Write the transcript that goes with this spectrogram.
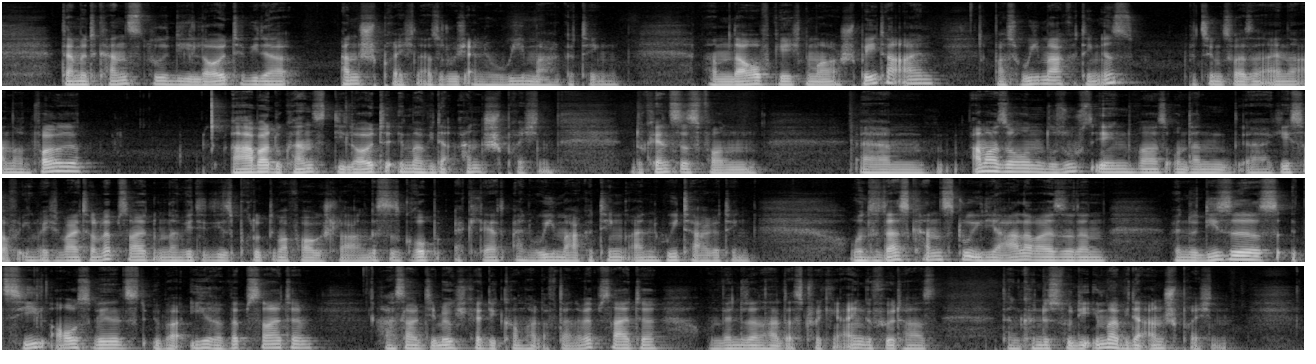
damit kannst du die Leute wieder ansprechen, also durch ein Remarketing. Ähm, darauf gehe ich nochmal später ein, was Remarketing ist, beziehungsweise in einer anderen Folge. Aber du kannst die Leute immer wieder ansprechen. Du kennst es von ähm, Amazon, du suchst irgendwas und dann äh, gehst du auf irgendwelche weiteren Webseiten und dann wird dir dieses Produkt immer vorgeschlagen. Das ist grob erklärt ein Remarketing, ein Retargeting. Und das kannst du idealerweise dann, wenn du dieses Ziel auswählst über ihre Webseite, hast halt die Möglichkeit, die kommen halt auf deine Webseite und wenn du dann halt das Tracking eingeführt hast, dann könntest du die immer wieder ansprechen.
